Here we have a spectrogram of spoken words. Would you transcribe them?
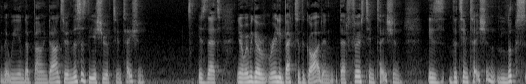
that we end up bowing down to. And this is the issue of temptation, is that, you know, when we go really back to the garden, that first temptation is the temptation looks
